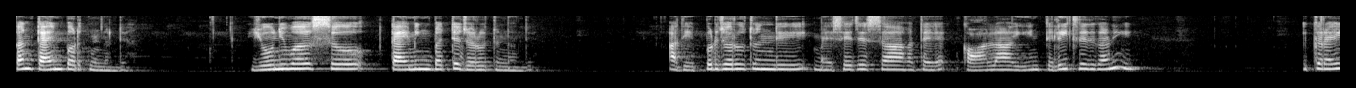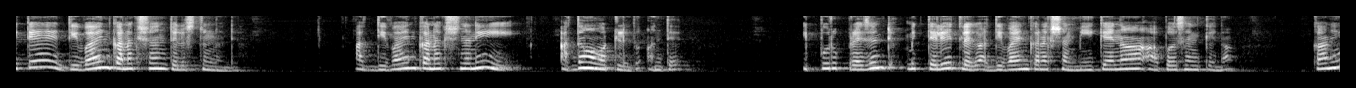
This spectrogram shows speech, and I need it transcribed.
కానీ టైం పడుతుందండి. యూనివర్స్ టైమింగ్ బట్టే జరుగుతుందండి. అది ఎప్పుడు జరుగుతుంది? మెసేజెసా అయితే కాలా ఏం తెలియట్లేదు కానీ ఇక్కడైతే డివైన్ కనెక్షన్ తెలుస్తుందండి. ఆ డివైన్ కనెక్షన్ అని అర్థం అవ్వట్లేదు అంతే. ఇప్పుడు ప్రజెంట్ మీకు తెలియట్లేదు ఆ డివైన్ కనెక్షన్ మీకైనా ఆ పర్సన్కైనా కానీ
